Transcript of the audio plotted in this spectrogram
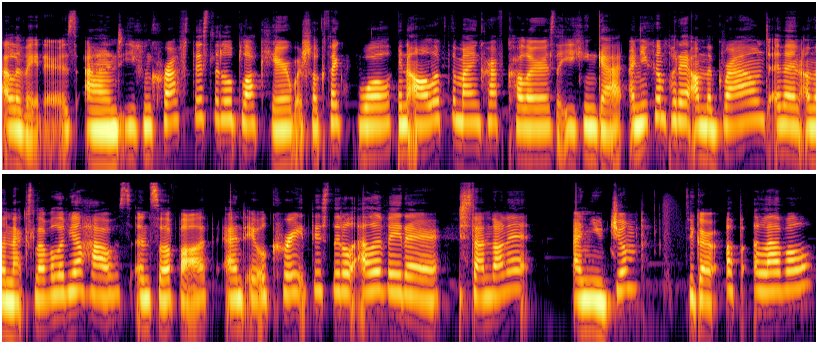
Elevators and you can craft this little block here which looks like wool in all of the Minecraft colors that you can get and you can put it on the ground and then on the next level of your house and so forth and it will create this little elevator. You stand on it and you jump to go up a level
